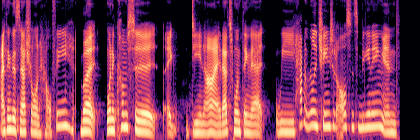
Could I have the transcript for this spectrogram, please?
I think that's natural and healthy. But when it comes to like D&I, that's one thing that we haven't really changed at all since the beginning and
